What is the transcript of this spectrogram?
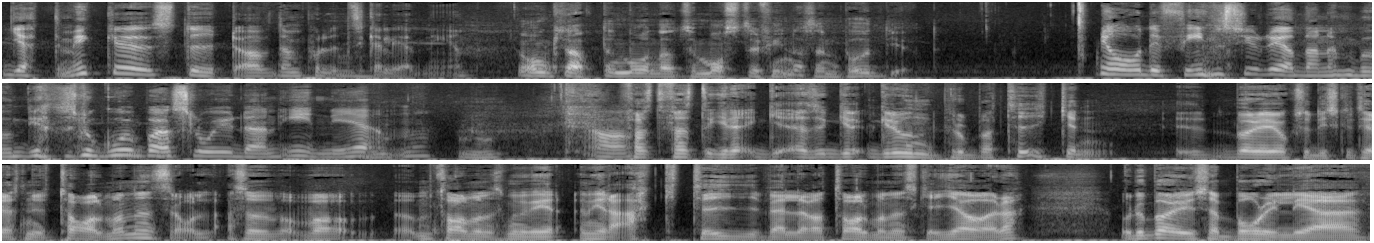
jättemycket styrt av den politiska ledningen. Om knappt en månad så måste det finnas en budget. Ja, och det finns ju redan en budget så då går bara slå ju den in igen. Ja. Fast, fast alltså, gr- grundproblematiken börjar ju också diskuteras nu, talmannens roll. Alltså vad, om talmannen ska vara mer, aktiv eller vad talmannen ska göra. Och då börjar ju så borgerliga mm,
